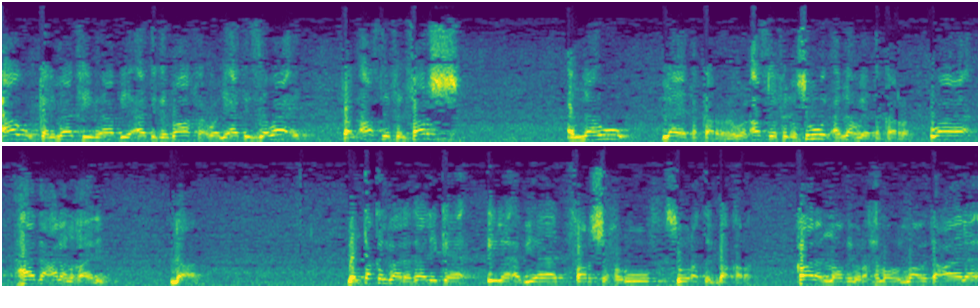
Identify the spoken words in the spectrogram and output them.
أو كلمات في باب يأتي الإضافة وليأتي الزوائد. فالأصل في الفرش أنه لا يتكرر والأصل في الأصول أنه يتكرر وهذا على الغالب. نعم. ننتقل بعد ذلك إلى أبيات فرش حروف سورة البقرة. قال الناظم رحمه الله تعالى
